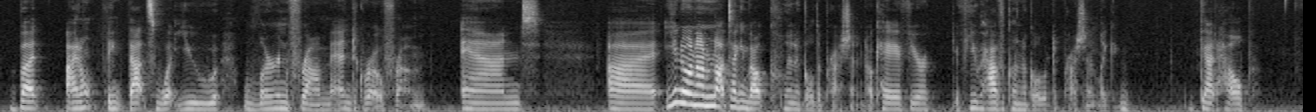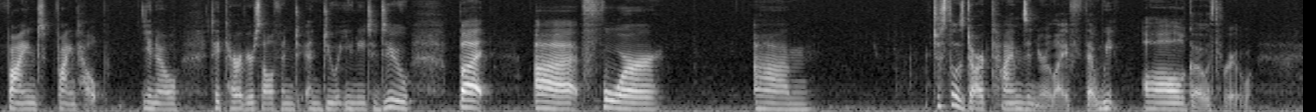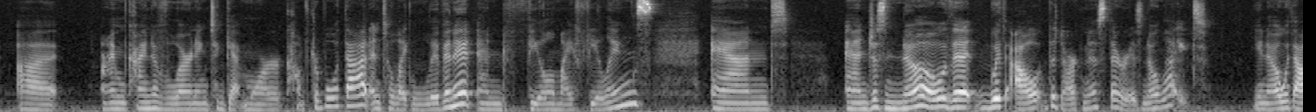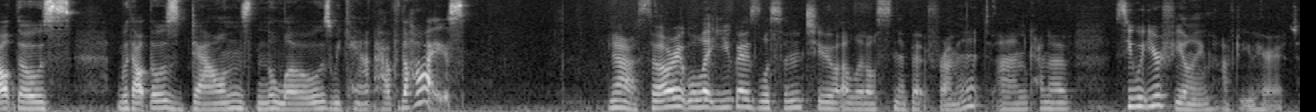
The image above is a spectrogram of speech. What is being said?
But I don't think that's what you learn from and grow from. And uh, you know, and I'm not talking about clinical depression. Okay, if you're if you have clinical depression, like get help, find find help. You know, take care of yourself and and do what you need to do. But uh, for um, just those dark times in your life that we all go through. Uh, I'm kind of learning to get more comfortable with that and to like live in it and feel my feelings and and just know that without the darkness there is no light. You know, without those without those downs and the lows, we can't have the highs. Yeah, so all right, we'll let you guys listen to a little snippet from it and kind of see what you're feeling after you hear it.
